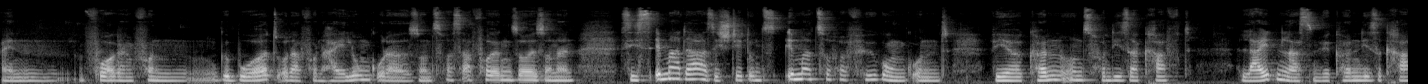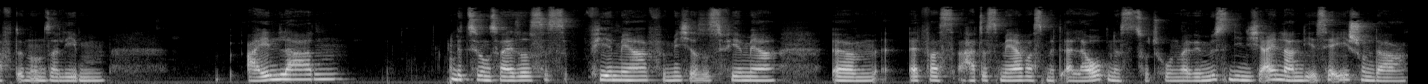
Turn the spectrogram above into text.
ein Vorgang von Geburt oder von Heilung oder sonst was erfolgen soll, sondern sie ist immer da, sie steht uns immer zur Verfügung und wir können uns von dieser Kraft leiten lassen, wir können diese Kraft in unser Leben einladen, beziehungsweise es ist viel mehr, für mich ist es viel mehr ähm, etwas, hat es mehr was mit Erlaubnis zu tun, weil wir müssen die nicht einladen, die ist ja eh schon da.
